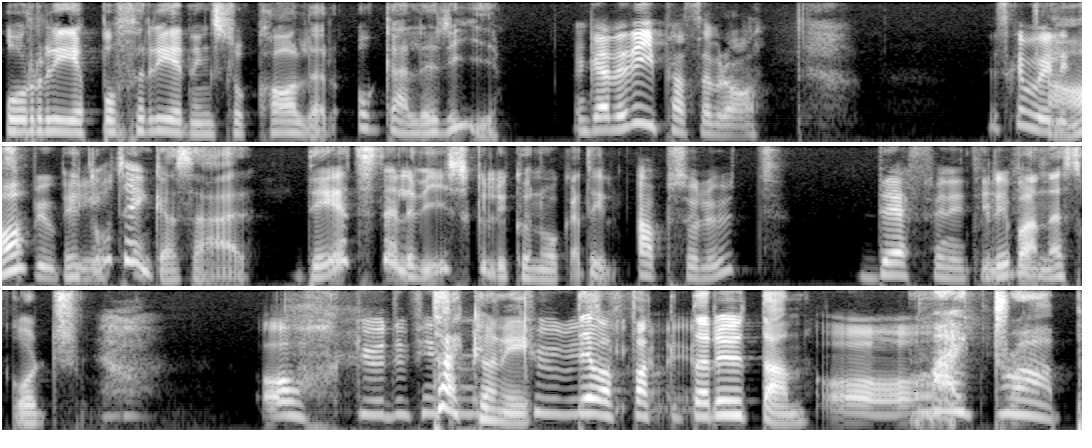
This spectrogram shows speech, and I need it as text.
och rep och föreningslokaler och galleri. Galleri passar bra. Det ska vara Ja, lite spooky. då tänker jag så här. Det är ett ställe vi skulle kunna åka till. Absolut. För Definitivt. det är bara nästgårds. Åh, gud, det finns Tack hörni, det var faktarutan. Åh. Mic drop!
